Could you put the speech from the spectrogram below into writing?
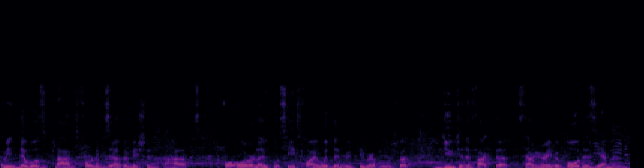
I mean, there was plans for an observer mission, perhaps or, or, a local ceasefire with the Houthi rebels. But due to the fact that Saudi Arabia borders Yemen,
